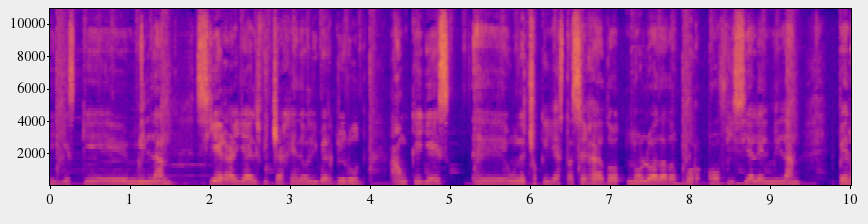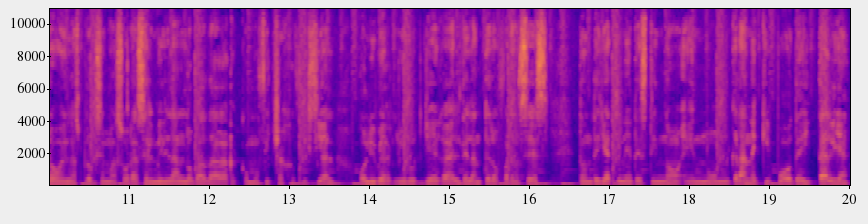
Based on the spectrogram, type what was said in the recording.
Y es que Milan cierra ya el fichaje de Oliver Giroud, aunque ya es eh, un hecho que ya está cerrado, no lo ha dado por oficial el Milan pero en las próximas horas el Milan lo va a dar como fichaje oficial. Oliver Giroud llega el delantero francés, donde ya tiene destino en un gran equipo de Italia.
